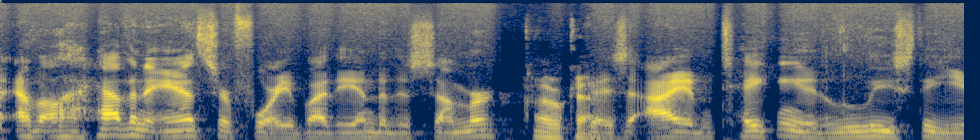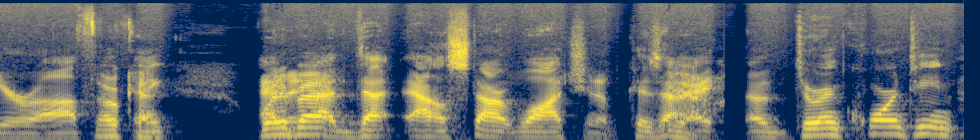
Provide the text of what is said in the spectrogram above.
I I'll have an answer for you by the end of the summer. Okay. because I am taking at least a year off. Okay. What And about- I, that, I'll start watching them because Yeah. I uh, during quarantine,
